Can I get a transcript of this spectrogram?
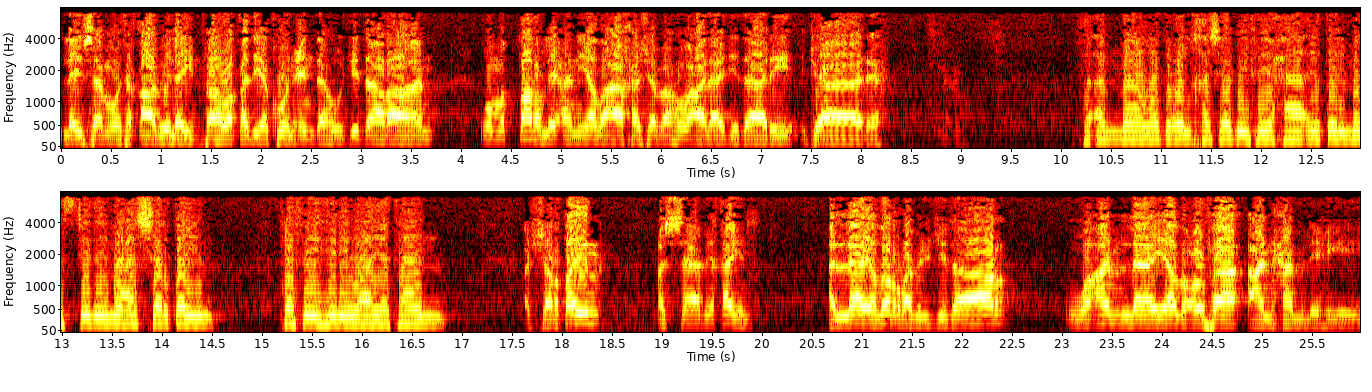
ليس متقابلين فهو قد يكون عنده جداران ومضطر لأن يضع خشبه على جدار جاره. فأما وضع الخشب في حائط المسجد مع الشرطين ففيه روايتان. الشرطين السابقين أن لا يضر بالجدار وأن لا يضعف عن حمله.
